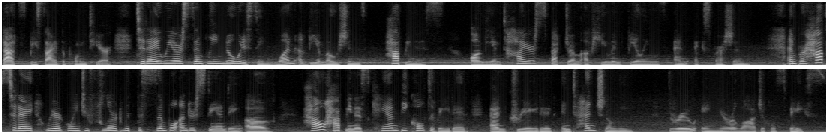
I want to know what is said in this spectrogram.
that's beside the point here. Today, we are simply noticing one of the emotions, happiness, on the entire spectrum of human feelings and expression. And perhaps today, we are going to flirt with the simple understanding of how happiness can be cultivated and created intentionally through a neurological space,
